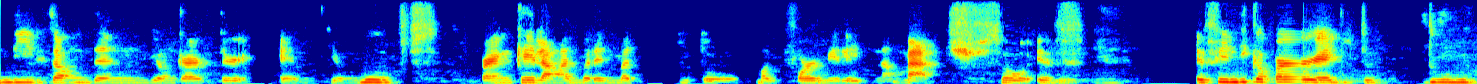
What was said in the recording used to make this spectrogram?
hindi lang din yung character and yung moves. Parang kailangan mo rin mat dito mag-formulate ng match. So, if if hindi ka pa ready to do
